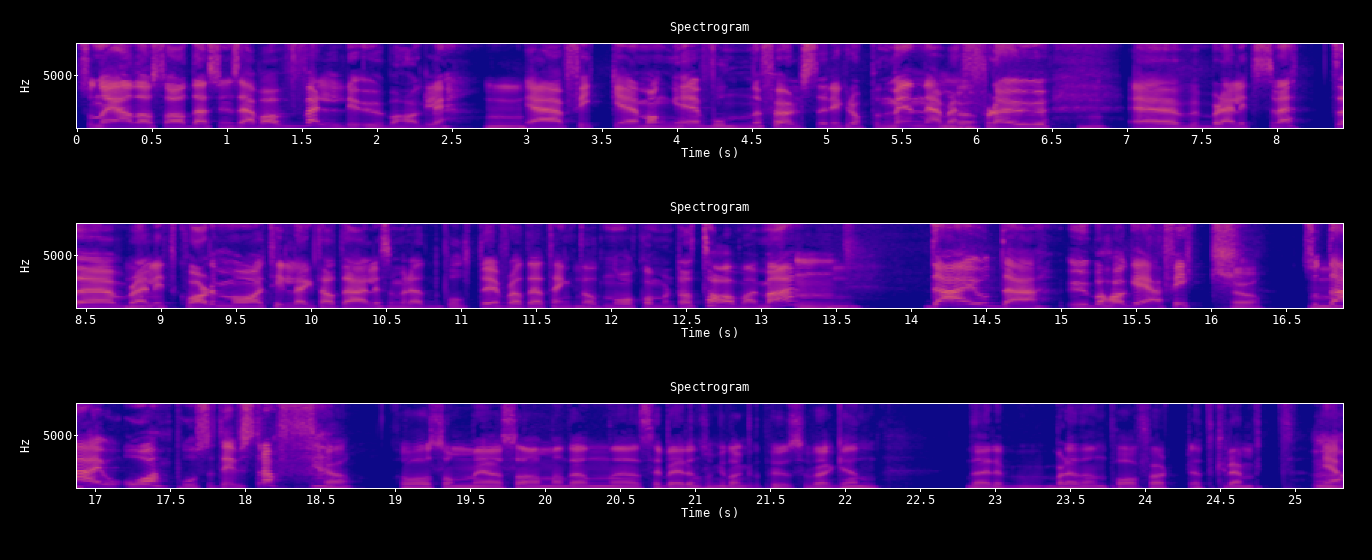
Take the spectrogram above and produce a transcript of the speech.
Så når jeg da sa det syns jeg var veldig ubehagelig. Mm. Jeg fikk eh, mange vonde følelser i kroppen min. Jeg ble Ja. flau, mm. ble litt svett, ble litt kvalm, og i tillegg til at jeg er liksom redd politi, for at jeg tenkte at nå kommer han til å ta meg med. Mm. Det er jo det ubehaget jeg fikk. Ja. Så det er jo òg positiv straff. Ja, og som jeg sa med den uh, siberen som gnagde på husveggen, der ble den påført et kremt. Ja.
